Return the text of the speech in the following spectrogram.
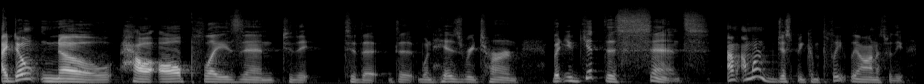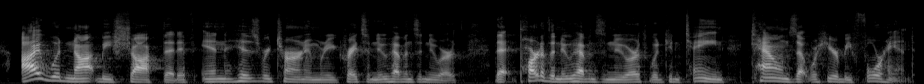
I don't know how it all plays in to the to the, when his return. But you get this sense. I'm, I'm going to just be completely honest with you. I would not be shocked that if in his return and when he creates a new heavens and new earth, that part of the new heavens and new earth would contain towns that were here beforehand.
